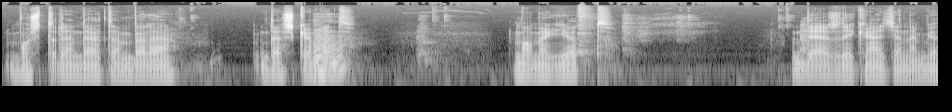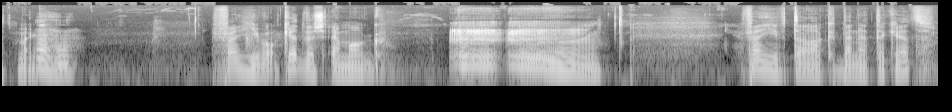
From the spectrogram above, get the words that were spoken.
most rendeltem bele deskemet. Uh-huh. Ma megjött. De SD kártya nem jött meg. Uh-huh. Felhívom, kedves Emag, felhívtalak benneteket.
